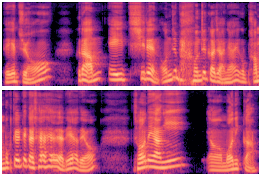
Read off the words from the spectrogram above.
되겠죠. 그 다음 A7은 언제 언제까지 하냐? 이거 반복될 때까지 해야, 해야, 돼요. 전의 항이 어, 뭐니까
